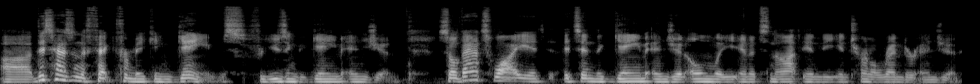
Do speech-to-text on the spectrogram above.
Uh, this has an effect for making games, for using the game engine. So that's why it, it's in the game engine only and it's not in the internal render engine.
